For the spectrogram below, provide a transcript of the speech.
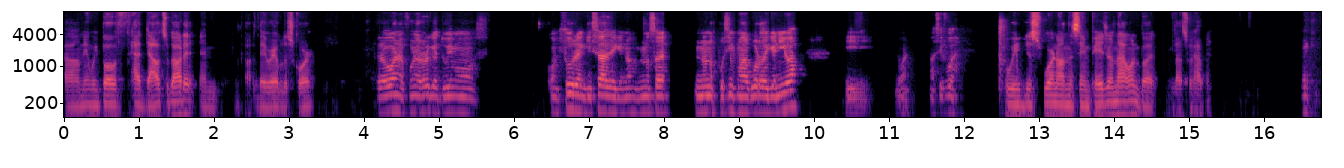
um, and we both had doubts about it, and they were able to score. Pero bueno, fue un error que tuvimos con Suren quizás de que no, no, no nos pusimos de acuerdo de quién iba, y bueno, así fue. We just weren't on the same page on that one, but that's what happened. Thank you.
